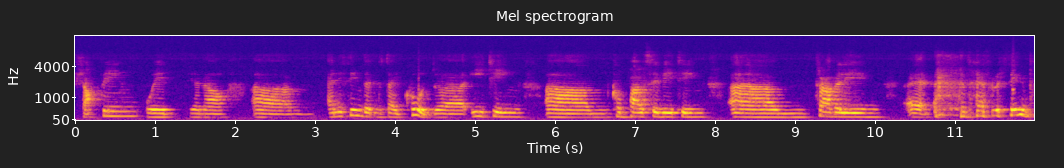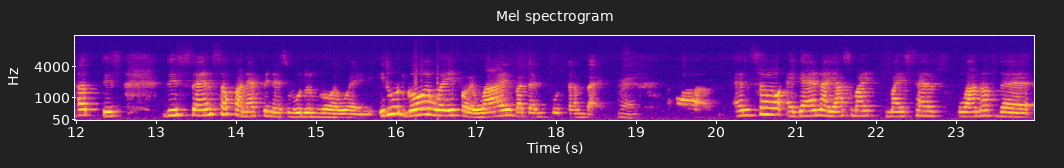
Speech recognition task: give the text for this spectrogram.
shopping, with you know um, anything that, that I could, uh, eating, um, compulsive eating, um, traveling, and, and everything. But this this sense of unhappiness wouldn't go away. It would go away for a while, but then it would come back. Right. Uh, and so again, I asked my, myself one of the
